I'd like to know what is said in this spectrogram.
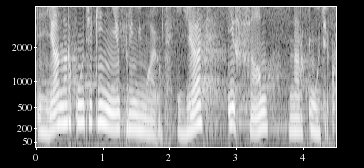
я наркотики не принимаю, я и сам наркотик.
